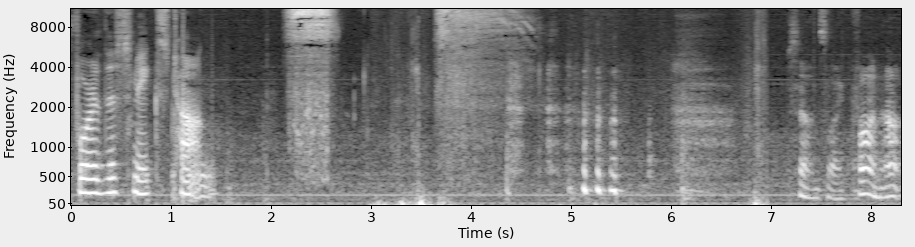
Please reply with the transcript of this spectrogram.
for the snake's tongue. Sounds like fun, huh?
